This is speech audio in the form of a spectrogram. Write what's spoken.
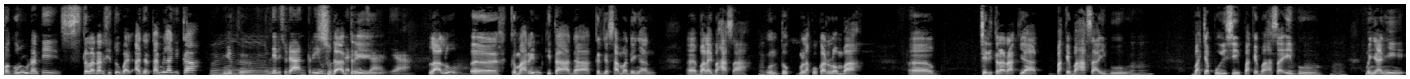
Pak Guru nanti setelah dari situ ajar kami lagi kah? Hmm, Gitu. Jadi sudah antri. untuk Sudah antri. Ya. Lalu eh, kemarin kita ada kerjasama dengan eh, Balai Bahasa Mhm. untuk melakukan lomba eh, cerita rakyat pakai bahasa ibu, Mhm. baca puisi pakai bahasa ibu, Mhm. menyanyi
